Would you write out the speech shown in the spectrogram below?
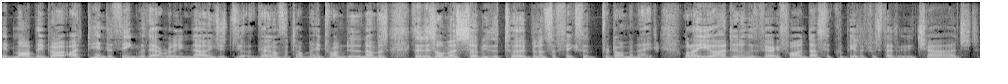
It might be, but I I tend to think, without really knowing, just going off the top of my head, trying to do the numbers, that it's almost certainly the turbulence effects that predominate. Although you are dealing with very fine dust that could be electrostatically charged.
